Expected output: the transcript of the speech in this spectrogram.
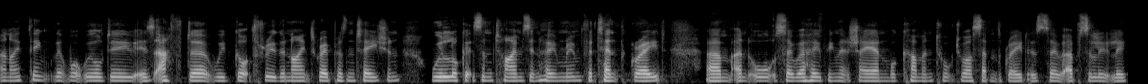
And I think that what we'll do is after we've got through the ninth grade presentation, we'll look at some times in homeroom for 10th grade. Um, and also we're hoping that Cheyenne will come and talk to our seventh graders. So absolutely,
